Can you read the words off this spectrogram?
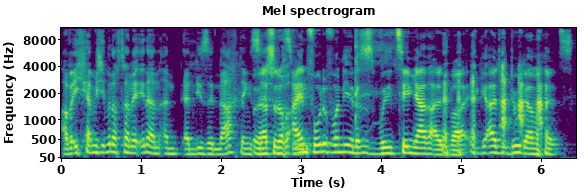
Aber ich kann mich immer noch daran erinnern, an, an diese Nachdenkzeit. Und hast du noch ein Foto von ihr, das ist, wo sie zehn Jahre alt war. alt wie du damals.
